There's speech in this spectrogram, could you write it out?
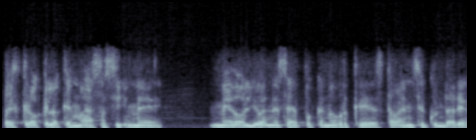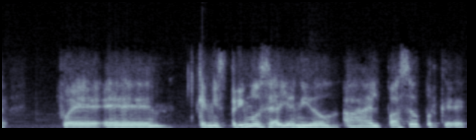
pues creo que lo que más así me, me dolió en esa época, ¿no? Porque estaba en secundaria, fue eh, que mis primos se habían ido a El Paso porque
